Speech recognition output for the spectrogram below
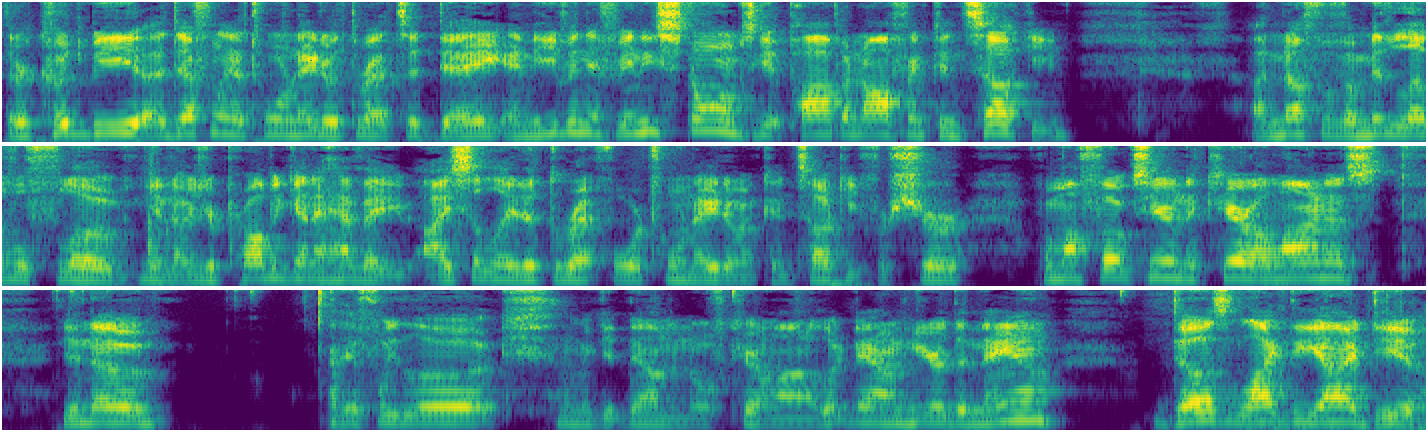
There could be a, definitely a tornado threat today. And even if any storms get popping off in Kentucky, enough of a mid-level flow, you know, you're probably going to have a isolated threat for a tornado in Kentucky for sure. For my folks here in the Carolinas, you know, if we look, let me get down to North Carolina. Look down here, the NAM does like the idea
